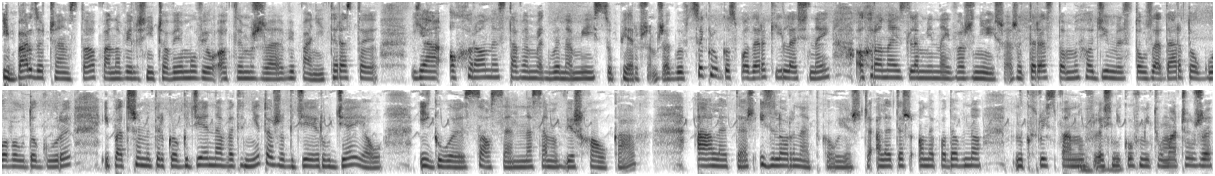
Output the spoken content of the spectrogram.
I bardzo często panowie leśniczowie mówią o tym, że wie pani, teraz to ja ochronę stawiam jakby na miejscu pierwszym, że jakby w cyklu gospodarki leśnej ochrona jest dla mnie najważniejsza, że teraz to my chodzimy z tą zadartą głową do góry i patrzymy tylko gdzie, nawet nie to, że gdzie rudzieją igły sosen na samych wierzchołkach, ale też i z lornetką jeszcze, ale też one podobno, któryś z panów leśników mi tłumaczył, że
